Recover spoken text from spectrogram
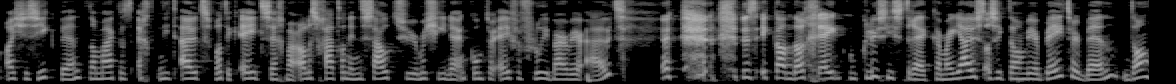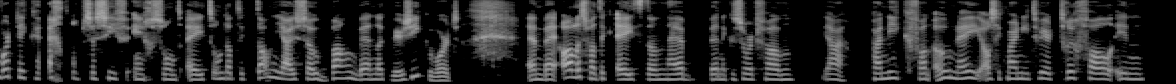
als je ziek bent, dan maakt het echt niet uit wat ik eet, zeg maar. Alles gaat dan in de zoutzuurmachine en komt er even vloeibaar weer uit. dus ik kan dan geen conclusies trekken. Maar juist als ik dan weer beter ben, dan word ik echt obsessief in gezond eten. Omdat ik dan juist zo bang ben dat ik weer ziek word. En bij alles wat ik eet, dan heb, ben ik een soort van ja, paniek van, oh nee, als ik maar niet weer terugval in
